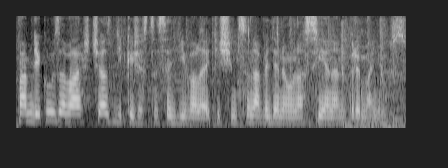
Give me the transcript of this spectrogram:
Vám děkuji za váš čas, díky, že jste se dívali a těším se na viděnou na CNN Prima News.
